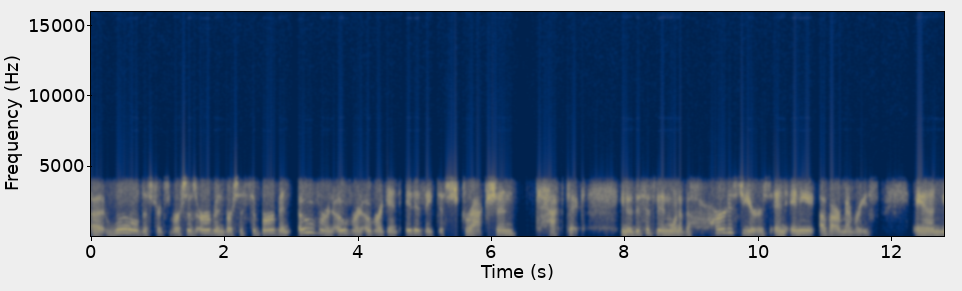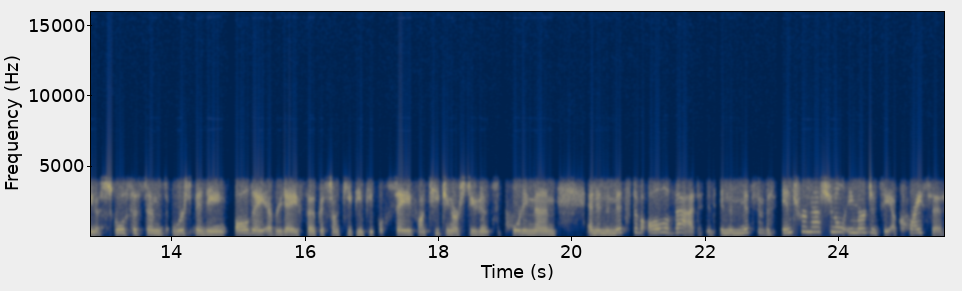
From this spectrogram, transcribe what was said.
uh, rural districts versus urban versus suburban over and over and over again. It is a distraction tactic. You know this has been one of the hardest years in any of our memories and, you know, school systems, we're spending all day, every day focused on keeping people safe, on teaching our students, supporting them. And in the midst of all of that, in the midst of this international emergency, a crisis,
